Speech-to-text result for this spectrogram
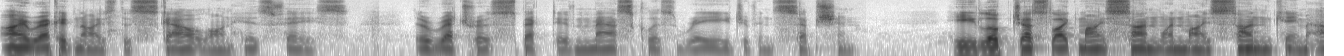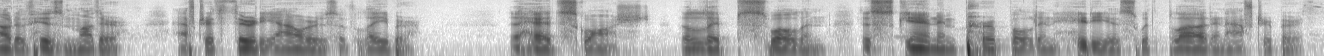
I recognized the scowl on his face, the retrospective, maskless rage of inception. He looked just like my son when my son came out of his mother after 30 hours of labor. The head squashed, the lips swollen, the skin empurpled and hideous with blood and afterbirth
